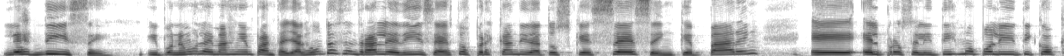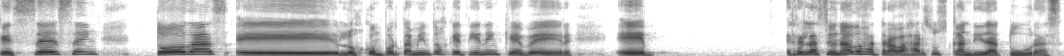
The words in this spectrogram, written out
les dice, y ponemos la imagen en pantalla, la Junta Central le dice a estos precandidatos que cesen, que paren eh, el proselitismo político, que cesen todos eh, los comportamientos que tienen que ver eh, relacionados a trabajar sus candidaturas.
